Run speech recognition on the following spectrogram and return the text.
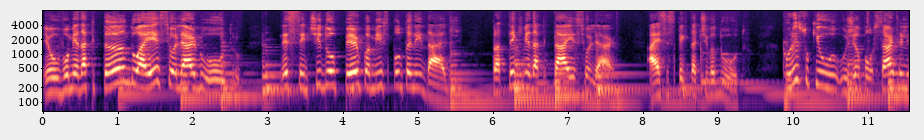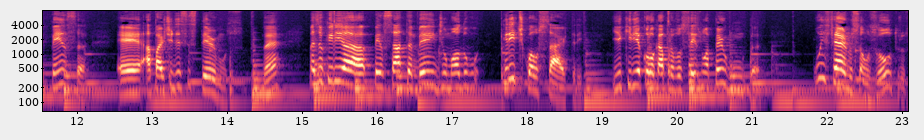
Eu vou me adaptando a esse olhar do outro. Nesse sentido, eu perco a minha espontaneidade para ter que me adaptar a esse olhar, a essa expectativa do outro. Por isso que o, Jean Paul Sartre ele pensa é, a partir desses termos, né? Mas eu queria pensar também de um modo crítico ao Sartre e queria colocar para vocês uma pergunta. O inferno são os outros?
